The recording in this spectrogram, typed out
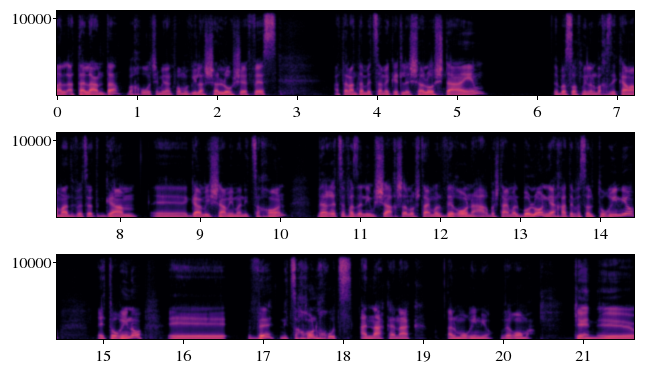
על אטלנטה בחוץ, שמילאן כבר מובילה 3-0. אטלנטה מצמקת ל-3-2, ובסוף מילאן מחזיקה מעמד ויוצאת גם, אה, גם משם עם הניצחון. והרצף הזה נמשך, 3-2 על ורונה, 4-2 על בולוניה, 1-0 על טוריניו, אה, טורינו, אה, וניצחון חוץ ענק, ענק על מוריניו ורומא. כן, אה,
